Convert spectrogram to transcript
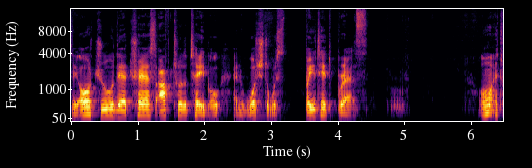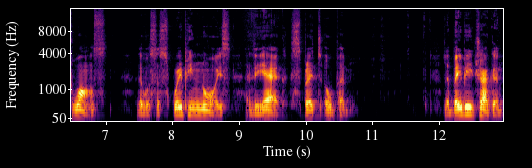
They all drew their chairs up to the table and watched with bated breath. All at once, there was a scraping noise and the egg split open. The baby dragon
